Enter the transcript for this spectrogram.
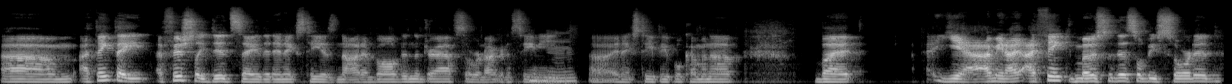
um, I think they officially did say that NXT is not involved in the draft, so we're not going to see any uh, NXT people coming up. But yeah, I mean, I, I think most of this will be sorted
